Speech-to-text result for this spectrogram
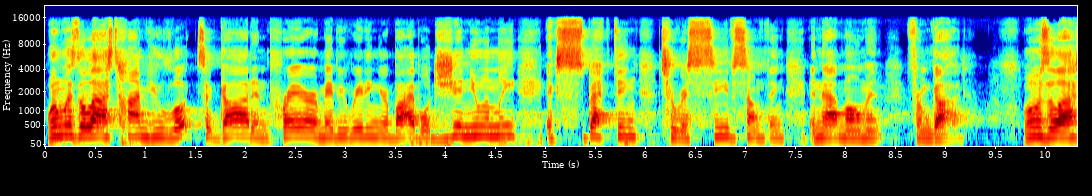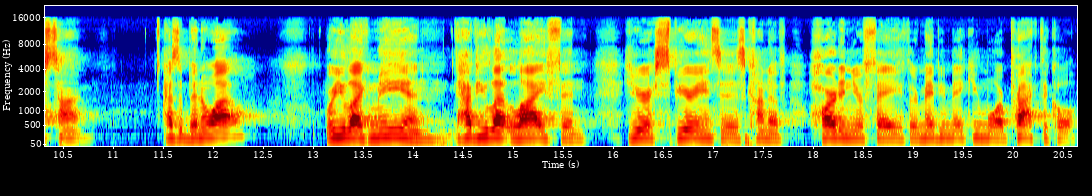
When was the last time you looked to God in prayer or maybe reading your Bible, genuinely expecting to receive something in that moment from God? When was the last time? Has it been a while? Were you like me and have you let life and your experiences kind of harden your faith or maybe make you more practical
